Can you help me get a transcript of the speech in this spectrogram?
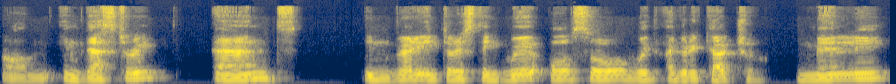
um, industry and in very interesting way also with agriculture, mainly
